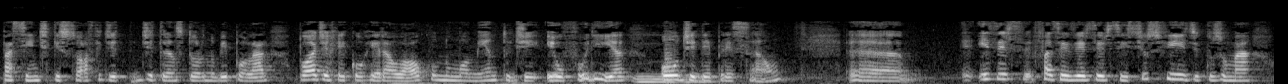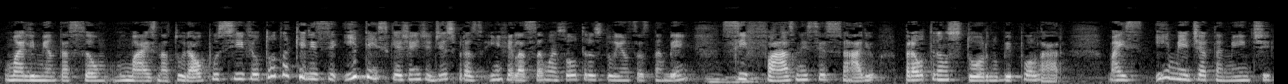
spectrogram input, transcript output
paciente que sofre de, de, transtorno bipolar pode recorrer ao álcool no momento de euforia uhum. ou de depressão. Uh, exercer, fazer exercícios físicos, uma, uma alimentação o mais natural possível, todos aqueles itens que a gente diz pra, em relação às outras doenças também, uhum. se faz necessário para o transtorno bipolar. Mas imediatamente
